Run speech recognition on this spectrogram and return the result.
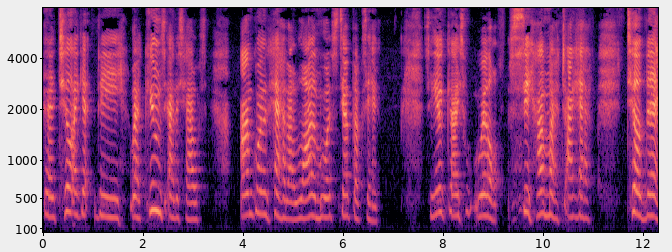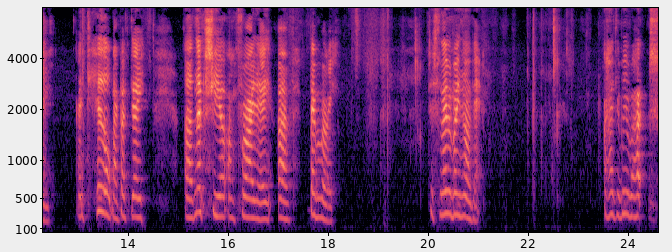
until I get the raccoons out of this house, I'm going to have a lot of more step books in. So you guys will see how much I have till then, until my birthday uh, next year on Friday of February. Just let everybody know that. I had to rewatch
